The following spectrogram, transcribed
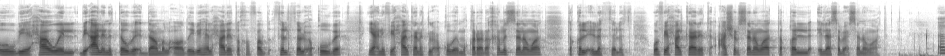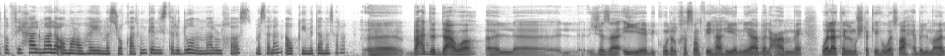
وبيحاول بيعلن التوبة قدام القاضي. بهالحالة تخفض ثلث العقوبة يعني في حال كانت العقوبة مقررة خمس سنوات تقل إلى الثلث وفي حال كانت عشر سنوات تقل إلى سبع سنوات. طب في حال ما لقوا معه هاي المسروقات ممكن يستردوها من ماله الخاص مثلا أو قيمتها مثلا؟ أه بعد الدعوة الجزائية بيكون الخصم فيها هي النيابة العامة ولكن المشتكي هو صاحب المال.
